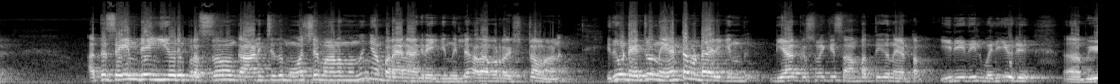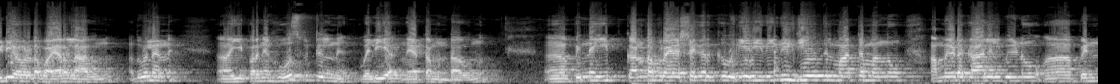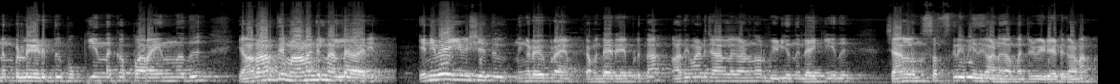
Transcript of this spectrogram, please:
അറ്റ് ദ സെയിം ഡേ ഈ ഒരു പ്രസവം കാണിച്ചത് മോശമാണെന്നൊന്നും ഞാൻ പറയാൻ ആഗ്രഹിക്കുന്നില്ല. അത് അവരുടെ ഇഷ്ടമാണ്. ഇതുകൊണ്ട് ഏറ്റവും നേട്ടം ഉണ്ടായിരിക്കുന്നത് ദിയാകൃഷ്ണയ്ക്ക് സാമ്പത്തിക നേട്ടം ഈ രീതിയിൽ വലിയൊരു വീഡിയോ അവരുടെ വൈറലാകുന്നു. അതുപോലെ തന്നെ ഈ പറഞ്ഞ ഹോസ്പിറ്റലിന് വലിയ നേട്ടമുണ്ടാകുന്നു. പിന്നെ ഈ കണ്ട പ്രേക്ഷകർക്ക് വലിയ രീതിയിൽ ജീവിതത്തിൽ മാറ്റം വന്നു. അമ്മയുടെ കാലിൽ വീണു. പെണ്ണും പിള്ളെ എടുത്ത് പൊക്കി എന്നൊക്കെ പറയുന്നത് യാഥാർത്ഥ്യമാണെങ്കിൽ നല്ല കാര്യം. എനിവേ ഈ വിഷയത്തിൽ നിങ്ങളുടെ അഭിപ്രായം കമന്റായി രേഖപ്പെടുത്താം. ആദ്യമായിട്ട് ചാനൽ കാണുന്നവർ വീഡിയോ ഒന്ന് ലൈക്ക് ചെയ്ത് ചാനൽ ഒന്ന് സബ്സ്ക്രൈബ് ചെയ്ത് കാണുക. മറ്റൊരു വീഡിയോ ആയിട്ട് കാണാം.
